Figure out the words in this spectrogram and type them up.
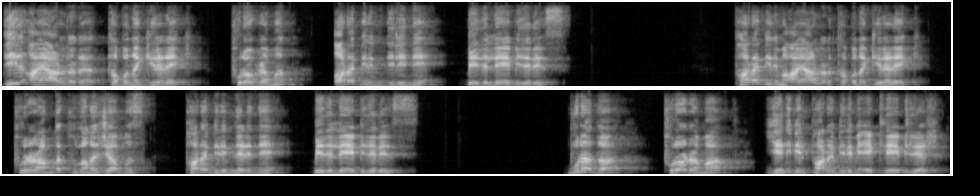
Dil ayarları tabına girerek programın ara birim dilini belirleyebiliriz. Para birimi ayarları tabına girerek programda kullanacağımız para birimlerini belirleyebiliriz. Burada programa yeni bir para birimi ekleyebilir.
